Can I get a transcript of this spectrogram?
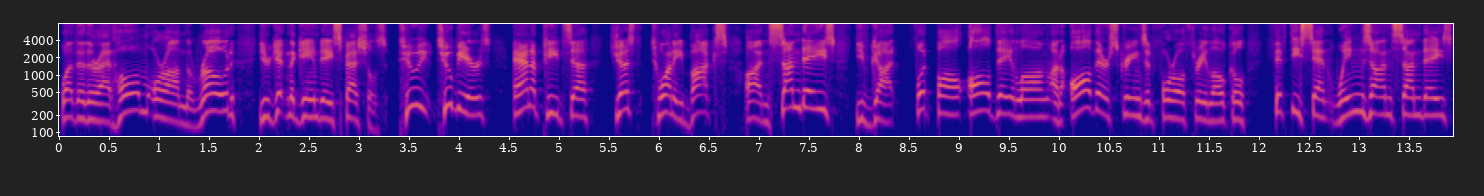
whether they're at home or on the road, you're getting the game day specials. Two two beers and a pizza, just 20 bucks. On Sundays, you've got football all day long on all their screens at 403 Local. 50 cent wings on Sundays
